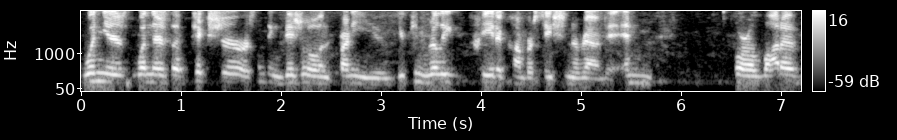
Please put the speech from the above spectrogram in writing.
when you're when there's a picture or something visual in front of you, you can really create a conversation around it. And for a lot of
